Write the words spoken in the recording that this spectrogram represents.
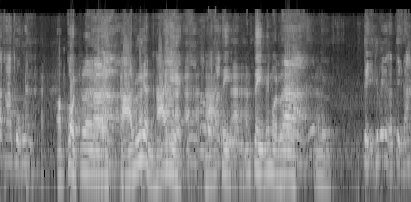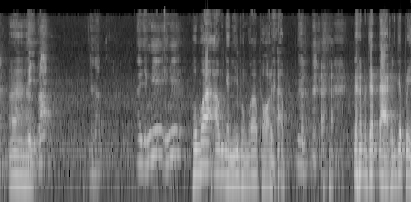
ราคาถูกลงอ๋อกดเลย เออหาเรื่องหาเหตุ เออเออหาติมันติไปหมดเลย อ่าติคือไม่ใช่สันตินะ อ่าติพระนะครับเอออย่างนี้อย่างนี้ผมว่าเอาอย่างนี้ผมว่าพอแล้ว มันจะแตกหรือจะปรี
